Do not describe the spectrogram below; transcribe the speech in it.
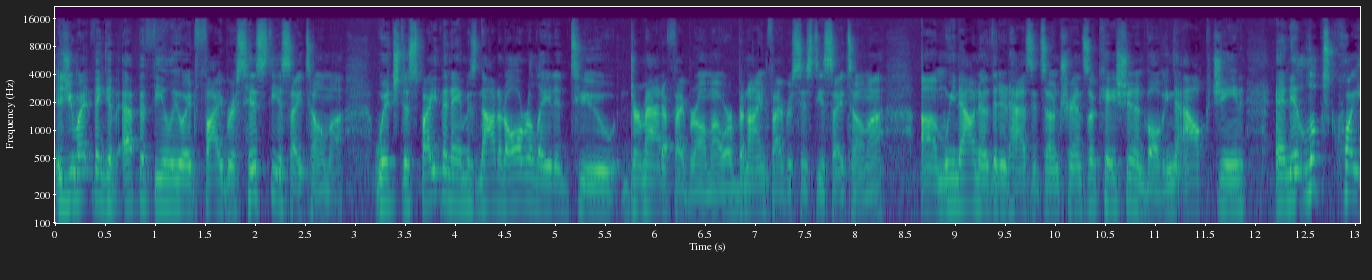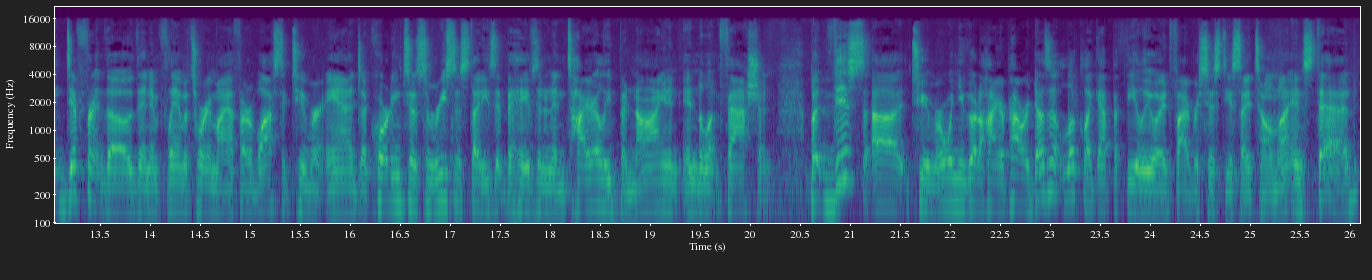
is you might think of epithelioid fibrous histiocytoma, which despite the name is not at all related to dermatofibroma or benign fibrous histiocytoma. Um, we now know that it has its own translocation involving the ALK gene, and it looks quite different though than inflammatory myofibroblastic tumor, and according to some recent studies, it behaves in an entirely benign and indolent fashion. But this uh, tumor, when you go to higher power, doesn't look like epithelioid fibrous histiocytoma. Instead,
